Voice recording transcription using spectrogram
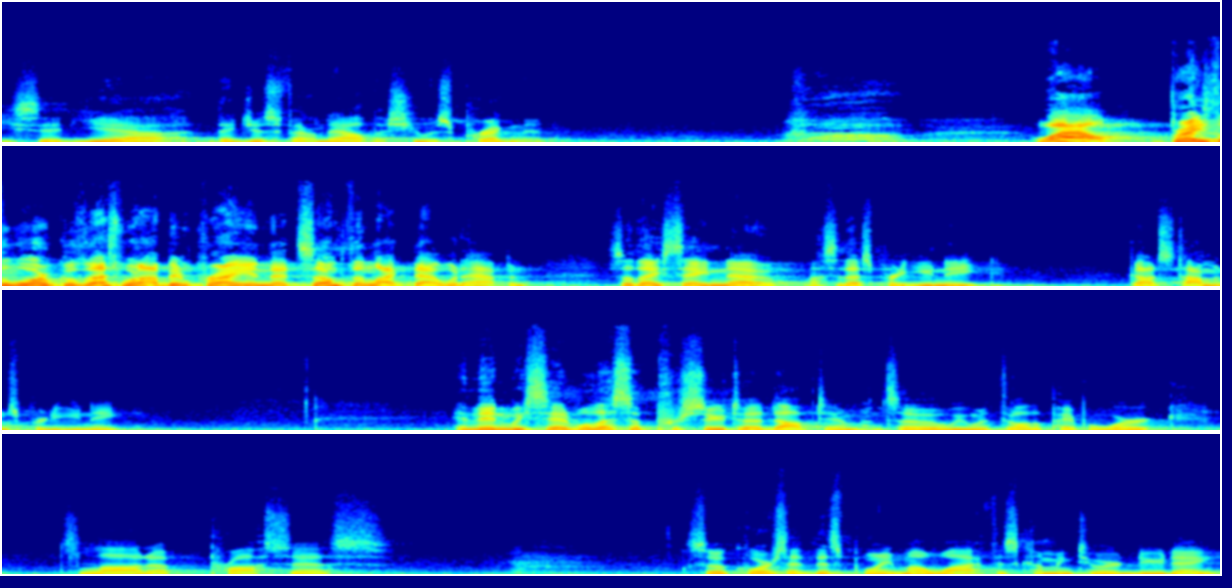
He said, Yeah, they just found out that she was pregnant. Wow, praise the Lord, because that's what I've been praying, that something like that would happen. So they say no. I said, That's pretty unique. God's timing's pretty unique. And then we said, Well, let's pursue to adopt him. And so we went through all the paperwork. It's a lot of process. So, of course, at this point, my wife is coming to her due date.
